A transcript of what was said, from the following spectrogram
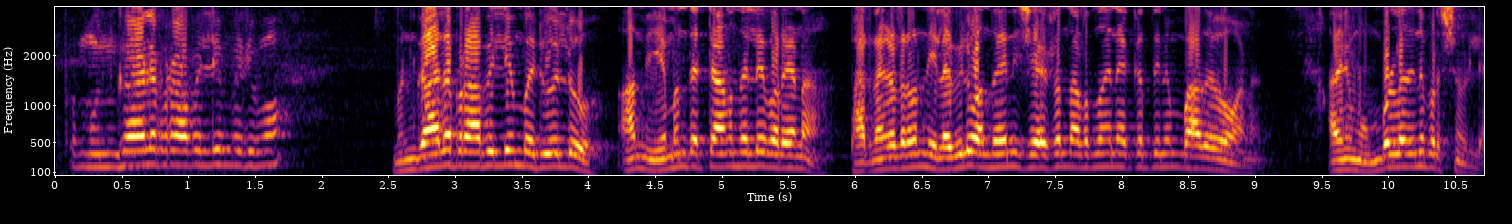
ഇപ്പം മുൻകാല പ്രാബല്യം വരുമോ? മുൻകാല പ്രാബല്യം വരുമല്ലോ. ആ നിയമം തെറ്റാണെന്നല്ലേ പറയണ? ഭരണഘടന നിലവിൽ വന്നതിന് ശേഷം നടന്നതിനൊക്കത്തിനും ബാധകമാണ്. അതിന് മുമ്പുള്ളതിന് പ്രശ്നമില്ല.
